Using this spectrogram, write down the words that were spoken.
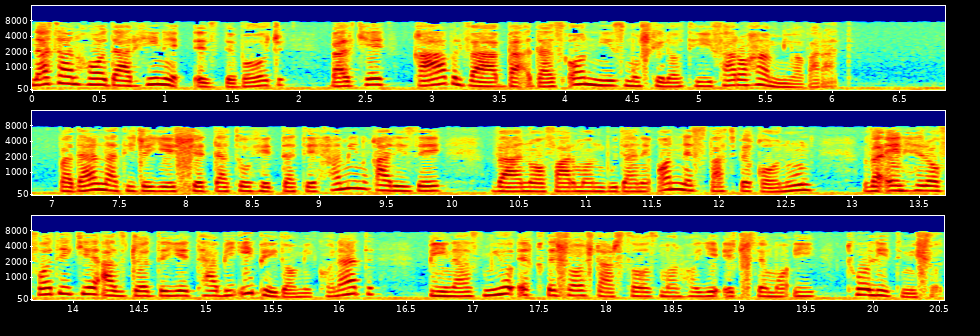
نه تنها در حین ازدواج بلکه قبل و بعد از آن نیز مشکلاتی فراهم می آورد. و در نتیجه شدت و حدت همین غریزه و نافرمان بودن آن نسبت به قانون و انحرافاتی که از جاده طبیعی پیدا می کند بینظمی و اقتشاش در سازمان های اجتماعی تولید می شد.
